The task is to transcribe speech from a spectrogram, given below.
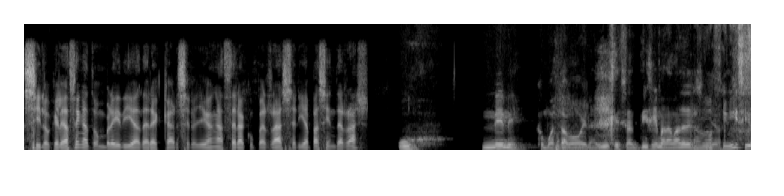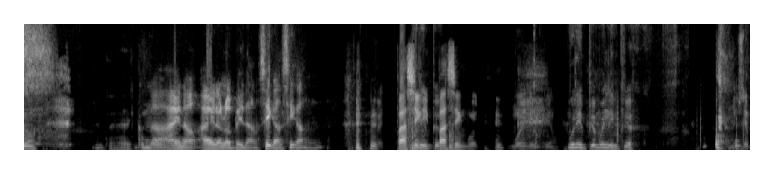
si lo que le hacen a Tom Brady y a Derek Carr se lo llegan a hacer a Cooper Rush, ¿sería passing de Rush? Uf, nene, como estamos hoy, la Virgen Santísima, la Madre del Estamos Señor. finísimos. Es como- No, ahí no, ahí no lo pitan. Sigan, sigan. Passing, limpio. passing. muy, muy limpio. Muy limpio, muy limpio. No se-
